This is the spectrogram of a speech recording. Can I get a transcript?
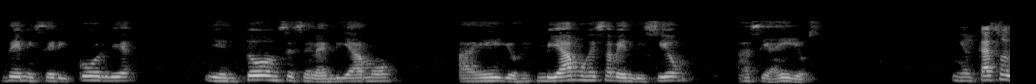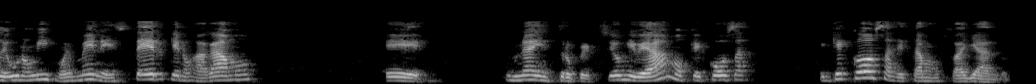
de misericordia y entonces se la enviamos a ellos, enviamos esa bendición hacia ellos. En el caso de uno mismo, es menester que nos hagamos eh, una introspección y veamos qué cosas, en qué cosas estamos fallando.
